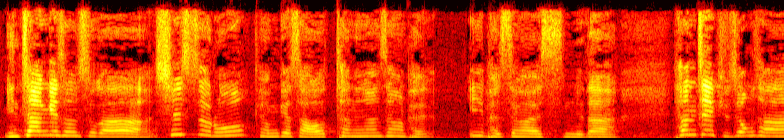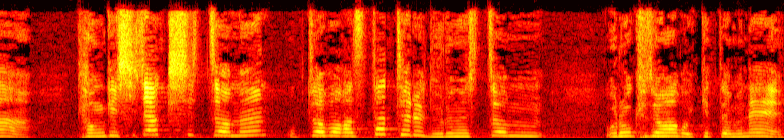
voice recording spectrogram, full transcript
민창기 선수가 실수로 경기에서 아웃하는 현상을 발, 이 발생하였습니다. 현재 규정상 경기 시작 시점은 옵저버가 스타트를 누르는 시점으로 규정하고 있기 때문에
